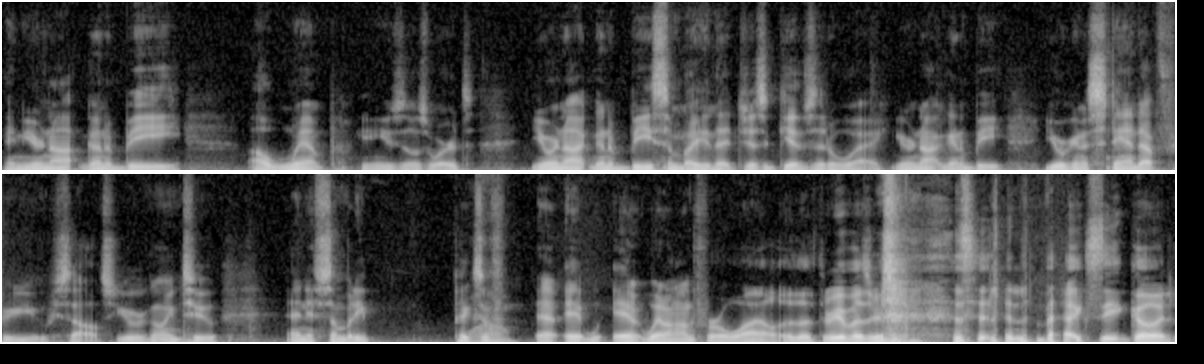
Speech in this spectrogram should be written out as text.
and you're not going to be a wimp you can use those words you're not going to be somebody that just gives it away you're not going to be you're going to stand up for yourselves you're going to and if somebody picks Wow. a f- it it went on for a while the three of us are sitting in the back seat going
